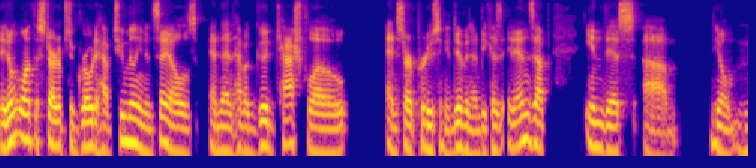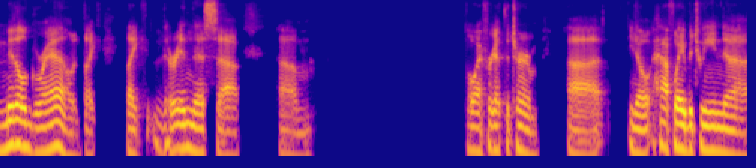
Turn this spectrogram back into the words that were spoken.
they don't want the startups to grow to have 2 million in sales and then have a good cash flow and start producing a dividend because it ends up in this um, you know middle ground like like they're in this uh, um, oh i forget the term uh, you know halfway between uh,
